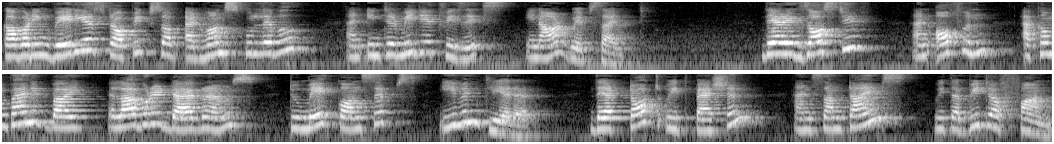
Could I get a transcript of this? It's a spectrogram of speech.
covering various topics of advanced school level and intermediate physics in our website. They are exhaustive and often accompanied by elaborate diagrams to make concepts even clearer. They are taught with passion and sometimes with a bit of fun.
